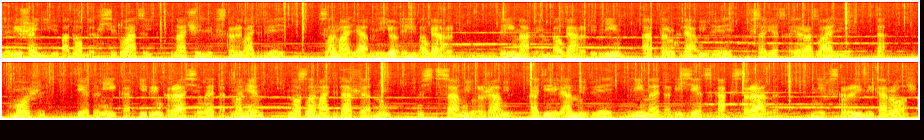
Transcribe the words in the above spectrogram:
для решения подобных ситуаций, начали вскрывать дверь. Сломали об нее три болгарки. Три нахрен болгарки, блин, об трухлявую дверь в советской развалине, да. Может, деда Мика и приукрасил этот момент, но сломать даже одну, пусть самую ржавую, а деревянную дверь, блин, это писец как странно. Не вскрыли короче.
